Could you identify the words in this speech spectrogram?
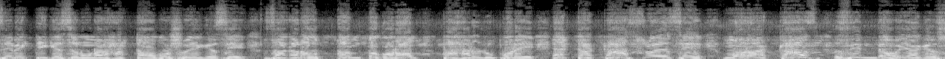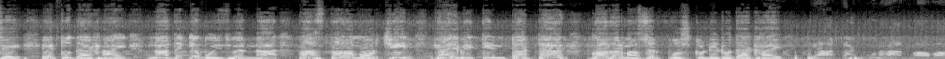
যে ব্যক্তি গেছেন, ওনার হাতটা অবশ্যই গেছে। জায়গাটা অত্যন্ত গরম, পাহাড়ের উপরে একটা গাছ রয়েছে, মরা গাছ জিন্দা হইয়া গেছে। একটু দেখাই, না দেখলে বুঝবেন না। পাঁচতলা মসজিদ, গাইবি তিনটা ট্যাগ গদার মাসের পুষ্কুনি একটু দেখাই। হাতটা কোন হাত বাবা?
